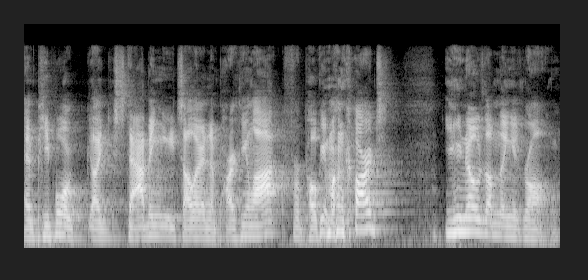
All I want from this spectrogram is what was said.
and people are like stabbing each other in the parking lot for Pokemon cards, you know something is wrong.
